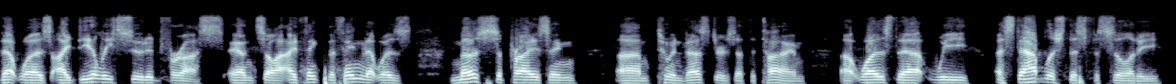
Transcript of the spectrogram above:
that was ideally suited for us. And so I think the thing that was most surprising um, to investors at the time uh, was that we established this facility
